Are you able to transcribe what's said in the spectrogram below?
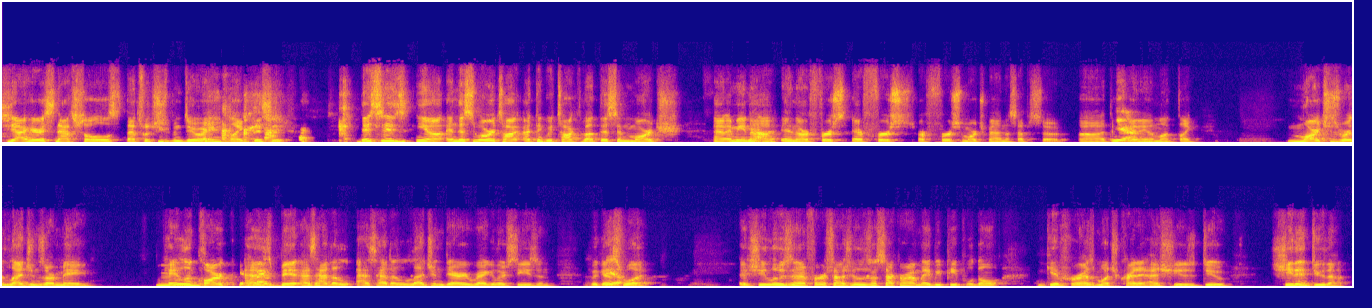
She's out here to snatch souls. That's what she's been doing. Like this is this is you know, and this is what we're talking. I think we talked about this in March. And I mean, yeah. uh, in our first, our first, our first March Madness episode uh, at the yeah. beginning of the month, like March is where legends are made. Mm-hmm. Caitlin Clark yeah, has been has had a has had a legendary regular season, but guess what? If she loses in the first round, she loses in the second round. Maybe people don't give her as much credit as she is due. She didn't do that.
